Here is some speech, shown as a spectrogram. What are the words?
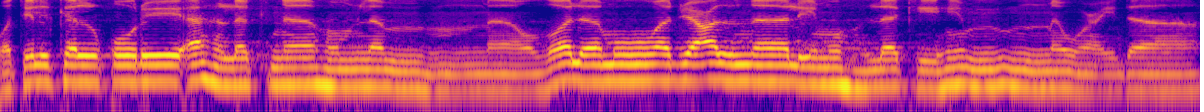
وَتِلْكَ الْقُرَى أَهْلَكْنَاهُمْ لَمَّا ظَلَمُوا وَجَعَلْنَا لِمُهْلِكِهِم مَّوْعِدًا.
